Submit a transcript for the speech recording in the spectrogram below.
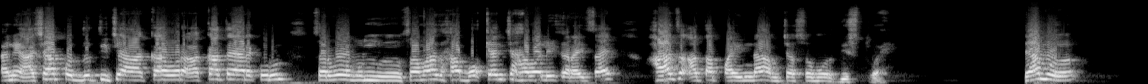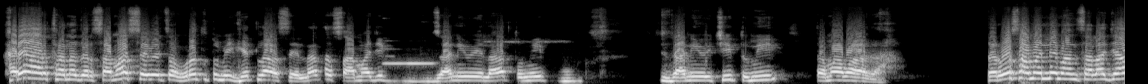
आणि अशा पद्धतीच्या आकावर आका तयार करून सर्व समाज हा बोक्यांच्या हवाली करायचा आहे. हाच आता पायंडा आमच्यासमोर दिसतोय. त्यामुळं खऱ्या अर्थानं जर समाजसेवेचं व्रत तुम्ही घेतलं असेल ना तर सामाजिक जाणीवेला तुम्ही जाणीवेची तुम्ही तमा बाळगा सर्वसामान्य माणसाला ज्या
